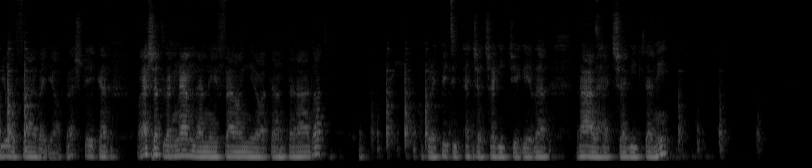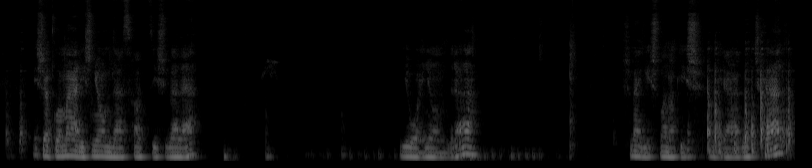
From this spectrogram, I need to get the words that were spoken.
Jól felvegye a festéket. Ha esetleg nem venné fel annyira a temperádat, akkor egy picit ecset segítségével rá lehet segíteni és akkor már is nyomdázhatsz is vele. Jól nyomd rá, és meg is van a kis virágocskád.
